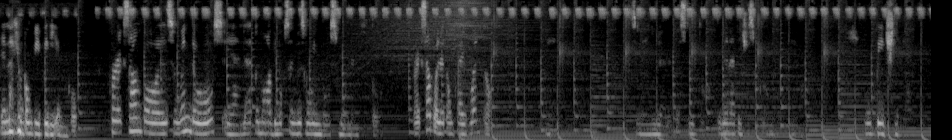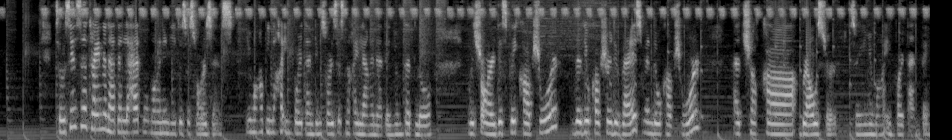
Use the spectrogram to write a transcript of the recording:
yan lang yung pagpipilian ko. For example, sa Windows, ayan, lahat ng mga binuksan mo sa Windows mo nandito. For example, itong 5.1 to. Ayan. Yan yung lalabas dito. Tignan natin siya sa. Yung page na. So, since na-try na natin lahat ng mga nandito sa sources, yung mga pinaka-importanting sources na kailangan natin, yung tatlo, which are display capture, video capture device, window capture, at saka browser. So, yun yung mga importante.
